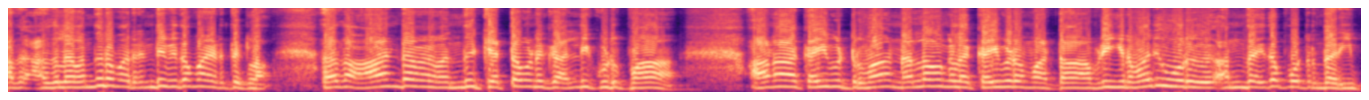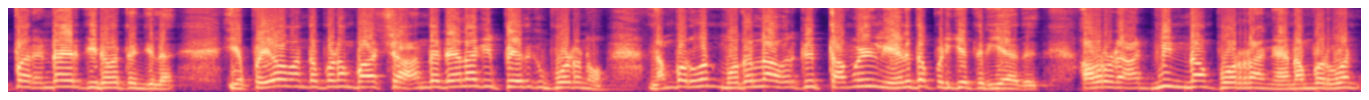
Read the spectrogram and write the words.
அது அதில் வந்து நம்ம ரெண்டு விதமாக எடுத்துக்கலாம். அதாவது ஆண்டவன் வந்து கெட்டவனுக்கு அள்ளி கொடுப்பான். ஆனால் கைவிட்டுருவான். நல்லவங்களை கைவிட மாட்டான் அப்படிங்கிற மாதிரி ஒரு அந்த இதை போட்டிருந்தாரு. இப்போ ரெண்டாயிரத்தி இருபத்தஞ்சில் எப்பயோ வந்த படம் பாஷா அந்த டைலாக் இப்போ எதுக்கு போடணும்? நம்பர் ஒன் முதல்ல அவருக்கு தமிழ் எழுத படிக்க தெரியாது. அவரோட அட்மின் தான் போடுறாங்க நம்பர் ஒன்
